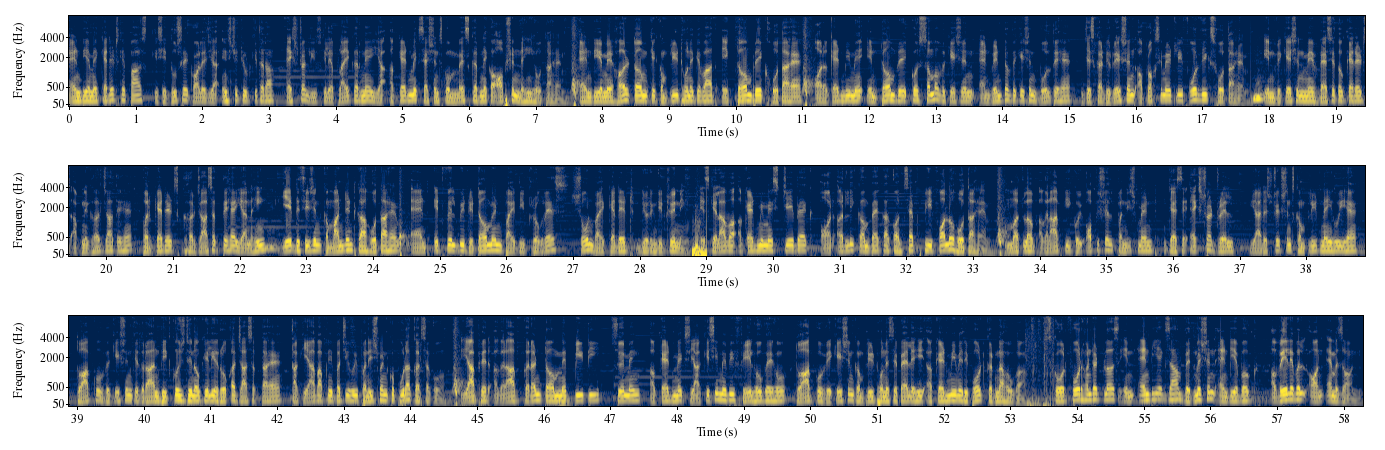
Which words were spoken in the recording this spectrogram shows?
NDA में cadets के पास किसी दूसरे कॉलेज या इंस्टीट्यूट की तरह एक्स्ट्रा लीव के लिए अप्लाई करने या अकेडमिक सेशंस को मिस करने का ऑप्शन नहीं होता है। एनडीए में हर टर्म के कंप्लीट होने के बाद एक टर्म ब्रेक होता है और अकेडमी में इन टर्म ब्रेक को summer vacation and winter vacation बोलते हैं, जिसका ड्यूरेशन अप्रोक्सीमेटली फोर वीक्स होता है। इन वेकेशन में वैसे तो कैडेट्स अपने घर जाते हैं, पर कैडेट्स घर जा सकते हैं या नहीं, ये डिसीज़न कमांडेंट का होता है and it will be determined by the progress shown by cadet during the training इसके अलावा अकेडमी में स्टे बैक और अर्ली कम का कॉन्सेप्ट भी फॉलो होता है। मतलब अगर आपकी कोई ऑफिशियल पनिशमेंट जैसे एक्स्ट्रा ड्रिल या रिस्ट्रिक्शंस कंप्लीट नहीं हुई है तो आपको वेकेशन के दौरान भी कुछ दिनों के लिए रोका जा सकता है, ताकि आप अपनी बची हुई पनिशमेंट को पूरा कर सको। या फिर, अगर आप करंट टर्म में पीटी स्विमिंग अकेडमिक्स या किसी में भी फेल हो गए हो तो आपको वेकेशन कंप्लीट होने से पहले ही अकेडमी में रिपोर्ट करना होगा। Score 400 plus in NDA exam with mission NDA book available on Amazon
